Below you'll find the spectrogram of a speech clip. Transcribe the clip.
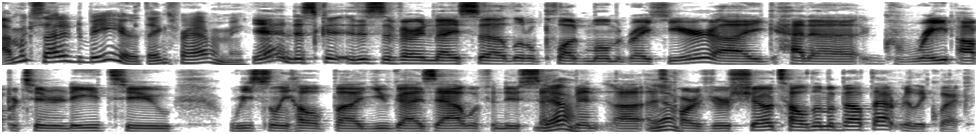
I'm excited to be here. Thanks for having me. Yeah, and this this is a very nice uh, little plug moment right here. I had a great opportunity to recently help uh, you guys out with a new segment uh, as Yeah. part of your show. Tell them about that really quick.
